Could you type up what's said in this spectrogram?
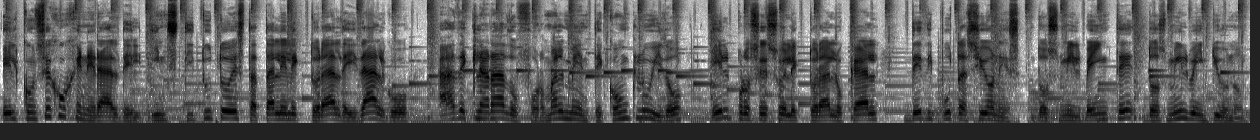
El Consejo General del Instituto Estatal Electoral de Hidalgo ha declarado formalmente concluido el proceso electoral local de diputaciones 2020-2021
